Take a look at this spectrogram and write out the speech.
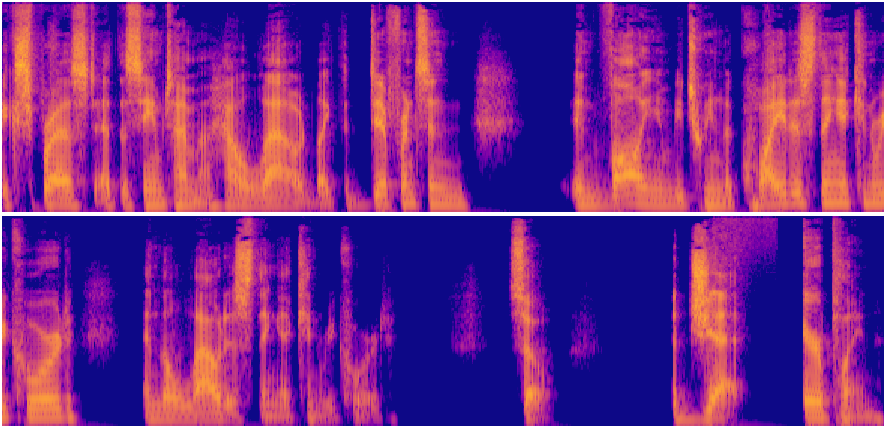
expressed at the same time how loud. Like the difference in in volume between the quietest thing it can record and the loudest thing it can record. So, a jet, airplane,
